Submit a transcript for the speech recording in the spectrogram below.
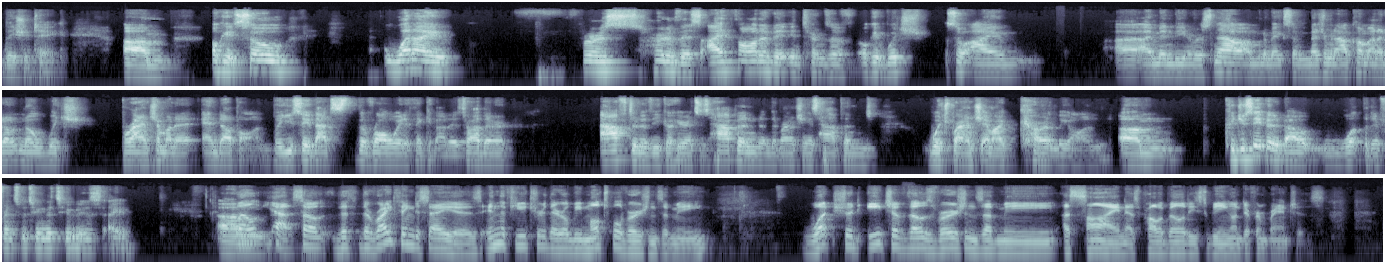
they should take. Um, okay, so when I first heard of this, I thought of it in terms of okay, which so I'm uh, I'm in the universe now. I'm going to make some measurement outcome, and I don't know which branch I'm going to end up on. But you say that's the wrong way to think about it. It's rather after the decoherence has happened and the branching has happened, which branch am I currently on? Um, could you say a bit about what the difference between the two is? I, um, well, yeah. So the the right thing to say is, in the future, there will be multiple versions of me what should each of those versions of me assign as probabilities to being on different branches?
